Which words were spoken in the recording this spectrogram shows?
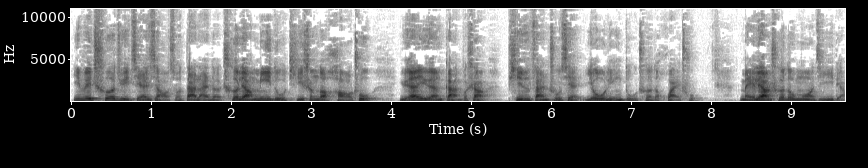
因为车距减小所带来的车辆密度提升的好处，远远赶不上频繁出现幽灵堵车的坏处。每辆车都墨迹一点，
